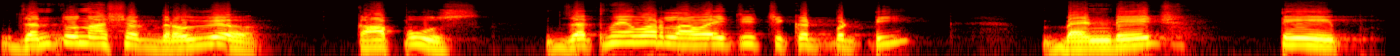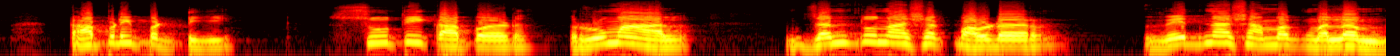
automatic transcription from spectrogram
जंतुनाशक द्रव्य कापूस जखमेवर लावायची चिकटपट्टी बँडेज टेप कापडीपट्टी सुती कापड रुमाल जंतुनाशक पावडर वेदनाशामक मलम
